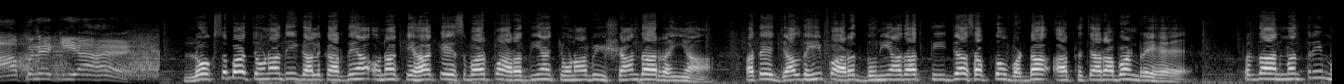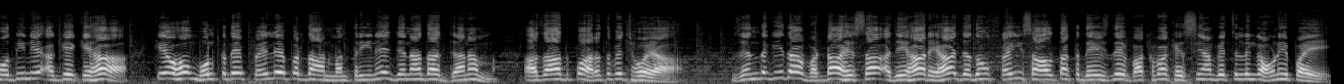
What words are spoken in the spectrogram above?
आपने किया है ਲੋਕ ਸਭਾ ਚੋਣਾਂ ਦੀ ਗੱਲ ਕਰਦਿਆਂ ਉਹਨਾਂ ਕਿਹਾ ਕਿ ਇਸ ਵਾਰ ਭਾਰਤ ਦੀਆਂ ਚੋਣਾਂ ਵੀ ਸ਼ਾਨਦਾਰ ਰਹੀਆਂ ਅਤੇ ਜਲਦ ਹੀ ਭਾਰਤ ਦੁਨੀਆ ਦਾ ਤੀਜਾ ਸਭ ਤੋਂ ਵੱਡਾ ਅਰਥਚਾਰਾ ਬਣ ਰਿਹਾ ਹੈ। ਪ੍ਰਧਾਨ ਮੰਤਰੀ ਮੋਦੀ ਨੇ ਅੱਗੇ ਕਿਹਾ ਕਿ ਉਹ ਮੁਲਕ ਦੇ ਪਹਿਲੇ ਪ੍ਰਧਾਨ ਮੰਤਰੀ ਨੇ ਜਿਨ੍ਹਾਂ ਦਾ ਜਨਮ ਆਜ਼ਾਦ ਭਾਰਤ ਵਿੱਚ ਹੋਇਆ। ਜ਼ਿੰਦਗੀ ਦਾ ਵੱਡਾ ਹਿੱਸਾ ਅਜਿਹਾ ਰਿਹਾ ਜਦੋਂ ਕਈ ਸਾਲ ਤੱਕ ਦੇਸ਼ ਦੇ ਵੱਖ-ਵੱਖ ਹਿੱਸਿਆਂ ਵਿੱਚ ਲੰਘਾਉਣੇ ਪਏ,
